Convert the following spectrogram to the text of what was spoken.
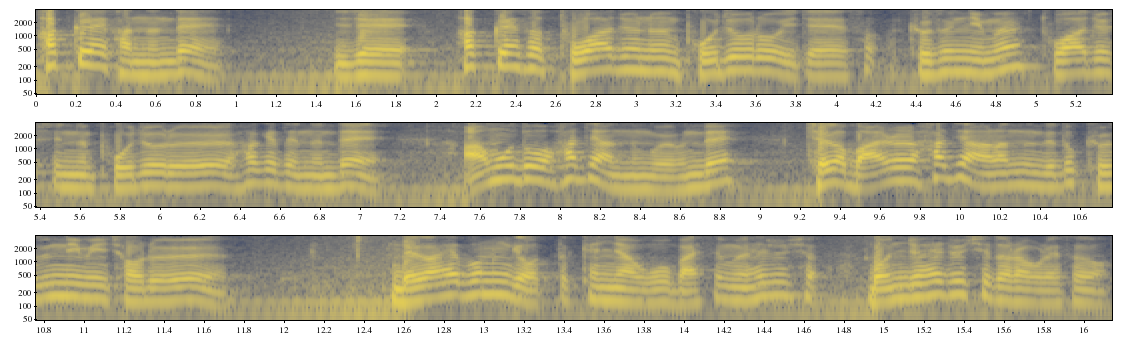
학교에 갔는데 이제 학교에서 도와주는 보조로 이제 교수님을 도와줄 수 있는 보조를 하게 됐는데 아무도 하지 않는 거예요. 근데 제가 말을 하지 않았는데도 교수님이 저를 내가 해보는 게 어떻겠냐고 말씀을 해주셔 먼저 해주시더라고 그래서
